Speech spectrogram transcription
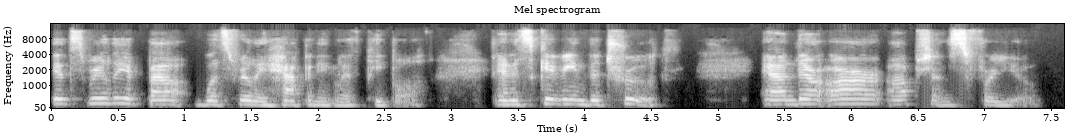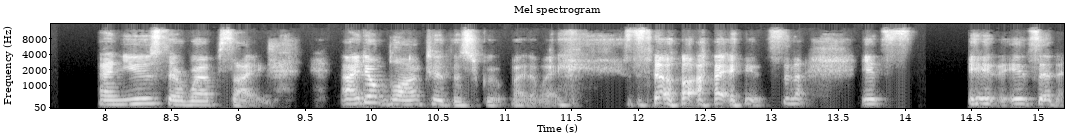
it's really about what's really happening with people and it's giving the truth. And there are options for you and use their website. I don't belong to this group by the way. So I, it's not, it's it, it's an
